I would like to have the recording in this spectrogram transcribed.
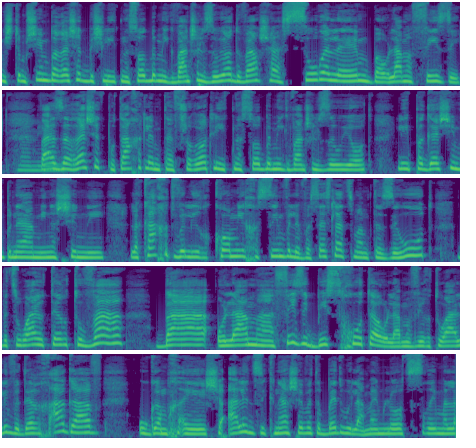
משתמשים ברשת בשביל להתנסות במגוון של זהויות, דבר שאסור עליהם בעולם הפיזי. מעניין. ואז הרשת פותחת להם את האפשרויות להתנסות במגוון של זהויות, להיפגש עם בני המין השני, לקחת ולרקום יחסים ולבסס לעצמם את הזהות בצורה יותר טובה. בעולם הפיזי בזכות העולם הווירטואלי, ודרך אגב, הוא גם אה, שאל את זקני השבט הבדואי למה הם לא עוצרים על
